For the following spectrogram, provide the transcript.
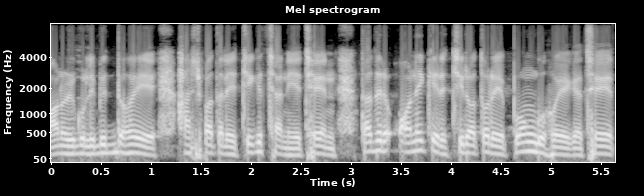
মানুষ গুলিবিদ্ধ হয়ে হাসপাতালে চিকিৎসা নিয়েছেন। তাদের অনেকের চিরতরে পঙ্গু হয়ে গেছেন।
